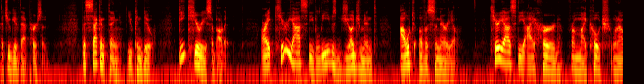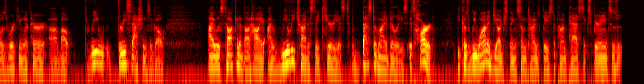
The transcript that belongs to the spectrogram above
that you give that person. The second thing you can do, be curious about it. All right, curiosity leaves judgment out of a scenario. Curiosity, I heard from my coach when I was working with her about three three sessions ago. I was talking about how I, I really try to stay curious to the best of my abilities. It's hard because we want to judge things sometimes based upon past experiences,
